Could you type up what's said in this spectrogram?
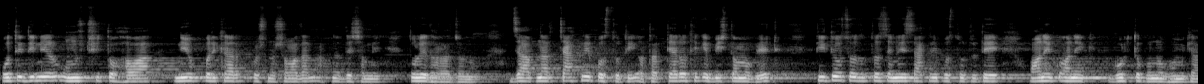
প্রতিদিনের অনুষ্ঠিত হওয়া নিয়োগ পরীক্ষার প্রশ্ন সমাধান আপনাদের সামনে তুলে ধরার জন্য, যা আপনার চাকরি প্রস্তুতি, অর্থাৎ তেরো থেকে বিশতম গ্রেড, তৃতীয় চতুর্থ শ্রেণির চাকরি প্রস্তুতিতে অনেক অনেক গুরুত্বপূর্ণ ভূমিকা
